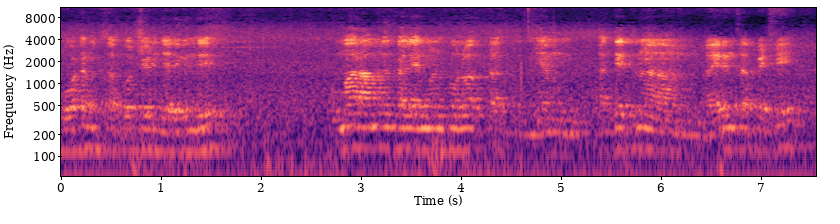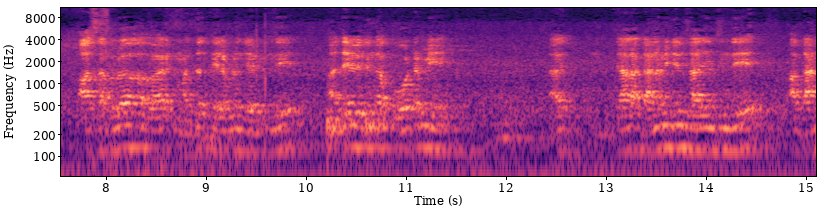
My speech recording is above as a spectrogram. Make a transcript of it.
కూటమికి సపోర్ట్ చేయడం జరిగింది. ఉమారామలింగ కళ్యాణ మండపంలో మేము పెద్ద ఎత్తున బహిరంగ సభ పెట్టి ఆ సభలో వారికి మద్దతు తెలపడం జరిగింది. అదేవిధంగా కూటమి చాలా ఘన విజయం సాధించింది. ఆ ఘన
